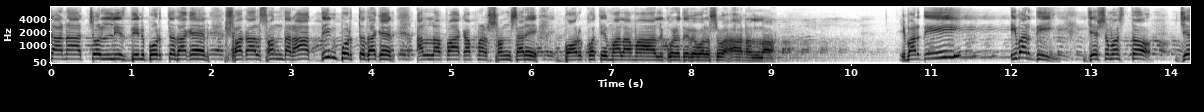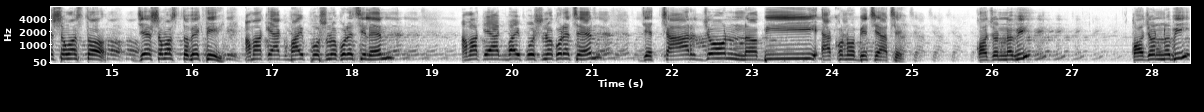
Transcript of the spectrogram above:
টানা চল্লিশ দিন পড়তে থাকেন, সকাল, সন্ধ্যা, রাত দিন পড়তে থাকেন। আল্লাহ পাক আপনার সংসারে বরকতে মালামাল করে দেবে বলো সুহান আল্লাহ এবার দিই এবার দিই। যে সমস্ত যে সমস্ত যে সমস্ত ব্যক্তি আমাকে এক ভাই প্রশ্ন করেছিলেন, আমাকে এক ভাই প্রশ্ন করেছেন যে চারজন নবী এখনও বেঁচে আছে। কজন নবী? কজন নবী?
